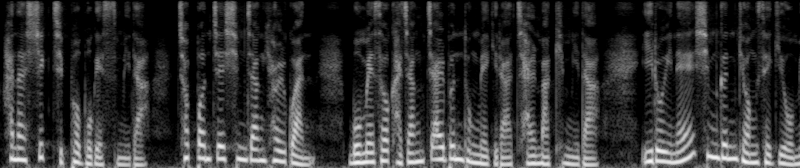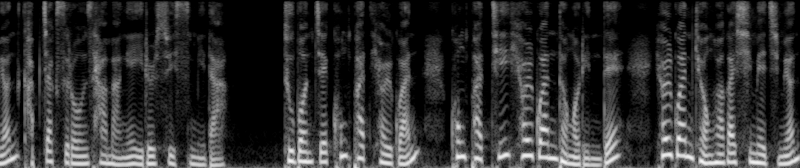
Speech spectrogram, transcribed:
하나씩 짚어보겠습니다. 첫 번째 심장 혈관, 몸에서 가장 짧은 동맥이라 잘 막힙니다. 이로 인해 심근경색이 오면 갑작스러운 사망에 이를 수 있습니다. 두 번째 콩팥 혈관, 콩팥이 혈관 덩어리인데 혈관 경화가 심해지면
